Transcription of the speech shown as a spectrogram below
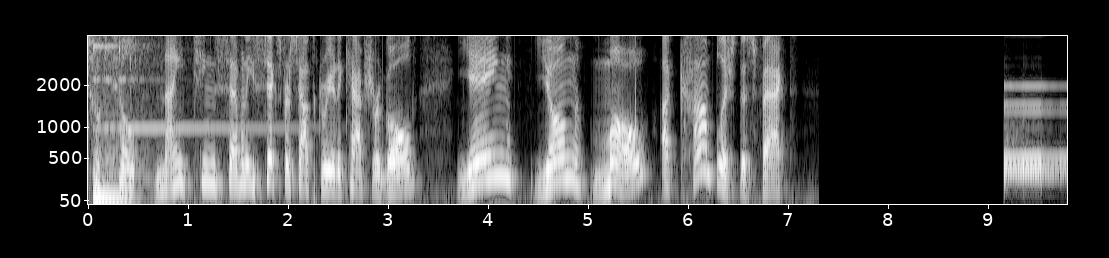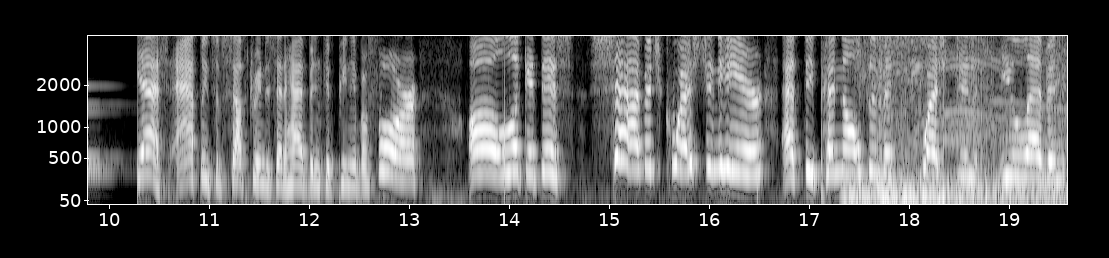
Took till 1976 for South Korea to capture gold. Yang Young Mo accomplished this fact. Yes, athletes of South Korean descent have been competing before. Oh, look at this savage question here at the penultimate question 11,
